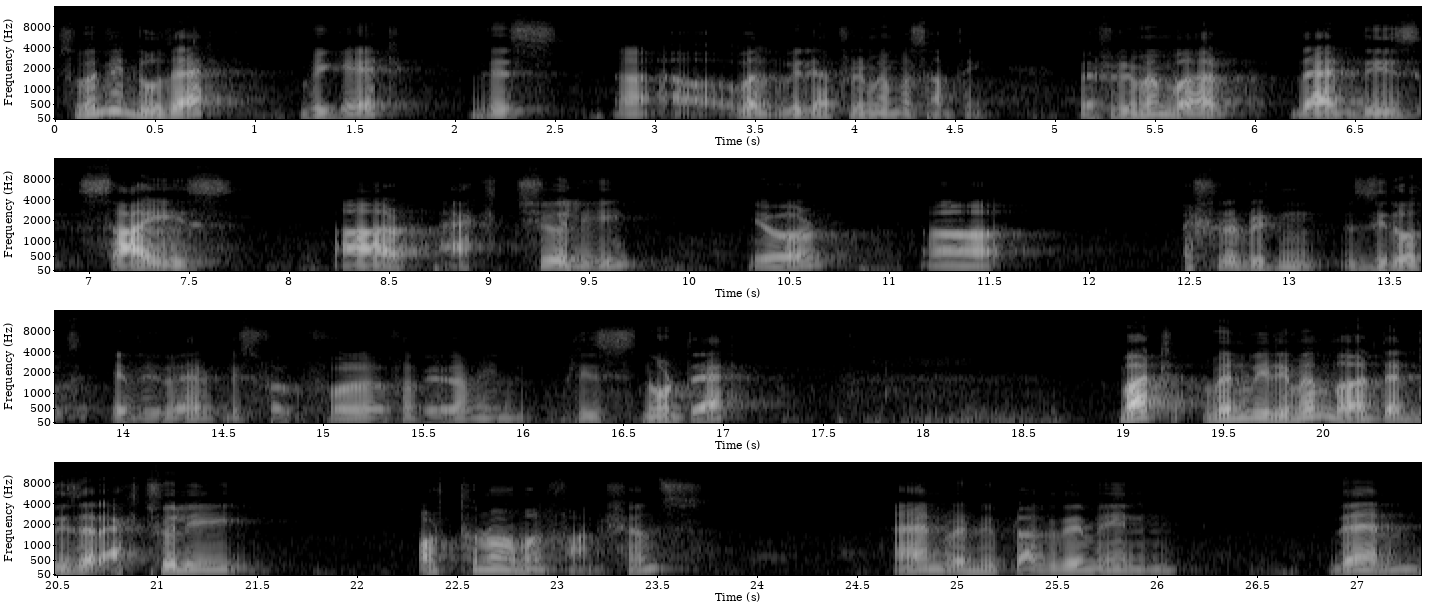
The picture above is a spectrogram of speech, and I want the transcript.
So, when we do that we get this uh, uh, well we have to remember something. We have to remember that these psis are actually your uh, I should have written zeroth everywhere please for, for, forget I mean please note that. But when we remember that these are actually orthonormal functions and when we plug them in then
